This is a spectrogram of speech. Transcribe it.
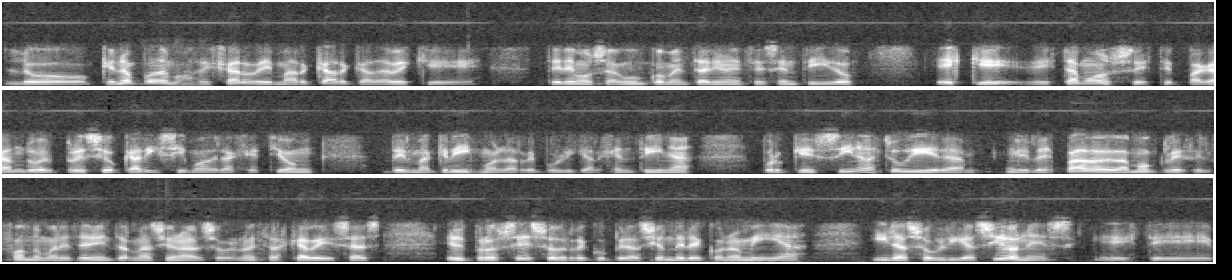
Lo que no podemos dejar de marcar cada vez que tenemos algún comentario en este sentido es que estamos este, pagando el precio carísimo de la gestión del macrismo en la República Argentina, porque si no estuviera la espada de Damocles del Fondo Monetario Internacional sobre nuestras cabezas, el proceso de recuperación de la economía y las obligaciones este,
